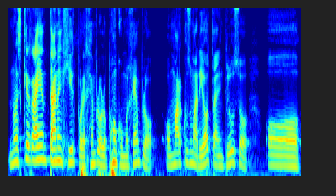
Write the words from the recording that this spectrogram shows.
no es que Ryan Tannenhill, por ejemplo, lo pongo como ejemplo, o Marcus Mariota incluso, o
